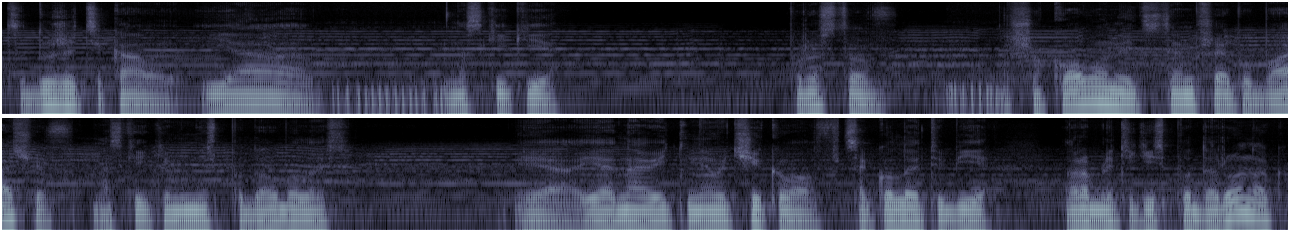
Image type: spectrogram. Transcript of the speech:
Це дуже цікаво. Я наскільки просто шокований з тим, що я побачив, наскільки мені сподобалось. Я, я навіть не очікував. Це коли тобі роблять якийсь подарунок,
